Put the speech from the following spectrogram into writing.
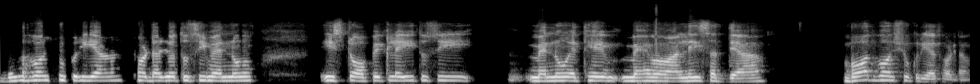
ਬਹੁਤ ਬਹੁਤ ਸ਼ੁਕਰੀਆ ਤੁਹਾਡਾ ਜੋ ਤੁਸੀਂ ਮੈਨੂੰ ਇਸ ਟੌਪਿਕ ਲਈ ਤੁਸੀਂ ਮੈਨੂੰ ਇੱਥੇ ਮਹਿਮਾਨ ਲਈ ਸੱਦਿਆ। ਬਹੁਤ ਬਹੁਤ ਸ਼ੁਕਰੀਆ ਤੁਹਾਡਾ।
